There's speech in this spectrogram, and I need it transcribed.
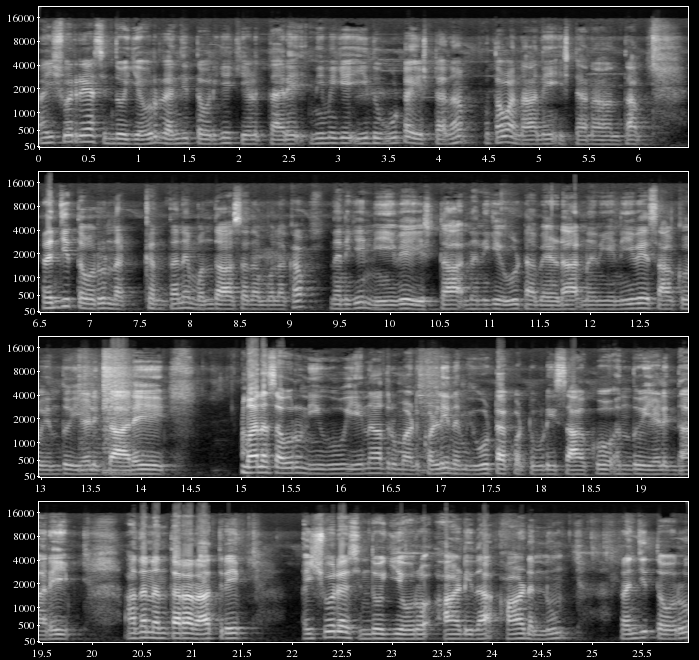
ಐಶ್ವರ್ಯ ಸಿಂಧೋಗಿ ಅವರು ರಂಜಿತ್ ಅವರಿಗೆ ಕೇಳುತ್ತಾರೆ, ನಿಮಗೆ ಇದು ಊಟ ಇಷ್ಟನಾ ಅಥವಾ ನಾನೇ ಇಷ್ಟನಾ? ಅಂತ. ರಂಜಿತ್ ಅವರು ನಕ್ಕಂತಾನೆ ಮಂದಹಾಸದ ಮೂಲಕ, ನನಗೆ ನೀವೇ ಇಷ್ಟ, ನನಗೆ ಊಟ ಬೇಡ, ನನಗೆ ನೀವೇ ಸಾಕು ಎಂದು ಹೇಳಿದ್ದಾರೆ. ಮಾನಸ್ ಅವರು, ನೀವು ಏನಾದರೂ ಮಾಡಿಕೊಳ್ಳಿ, ನಮಗೆ ಊಟ ಕೊಟ್ಟುಬಿಡಿ ಸಾಕು ಎಂದು ಹೇಳಿದ್ದಾರೆ. ಅದ ನಂತರ ರಾತ್ರಿ ಐಶ್ವರ್ಯ ಸಿಂಧೋಗಿ ಅವರು ಆಡಿದ ಹಾಡನ್ನು ರಂಜಿತ್ ಅವರು,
